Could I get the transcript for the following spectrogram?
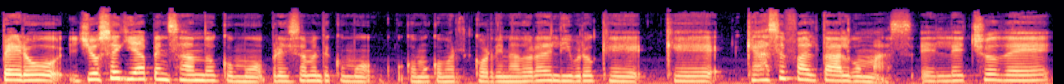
pero yo seguía pensando como precisamente como, como, coordinadora del libro que, que, hace falta algo más. El hecho de,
